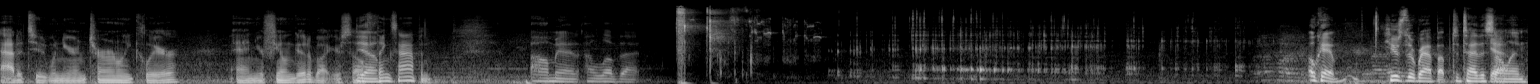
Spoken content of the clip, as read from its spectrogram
attitude when you're internally clear, and you're feeling good about yourself. Yeah. Things happen. Oh man, I love that. Okay, here's the wrap up to tie this Yeah. all in.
